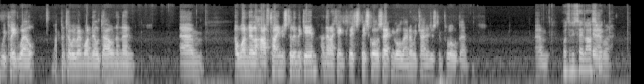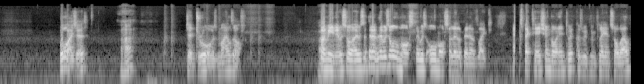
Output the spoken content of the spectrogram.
we played well up until we went one 0 down, and then um, a one 0 at half time is still in the game, and then I think they they score the second goal then, and we kind of just implode then. Um, What did you say last yeah, week? well, draw. I said. Uh huh. Said draw was miles off. But I mean, it was so it was a bit of there was almost there was almost a little bit of like expectation going into it because we've been playing so well.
